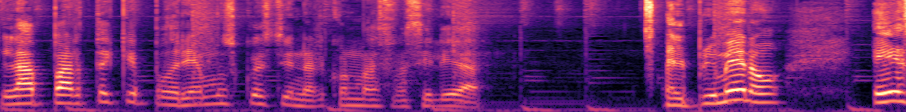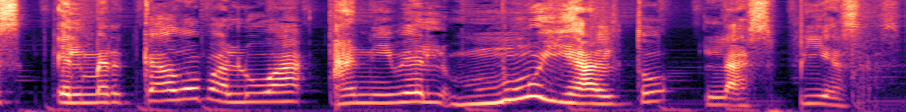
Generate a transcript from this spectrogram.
la parte que podríamos cuestionar con más facilidad. El primero es el mercado evalúa a nivel muy alto las piezas.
